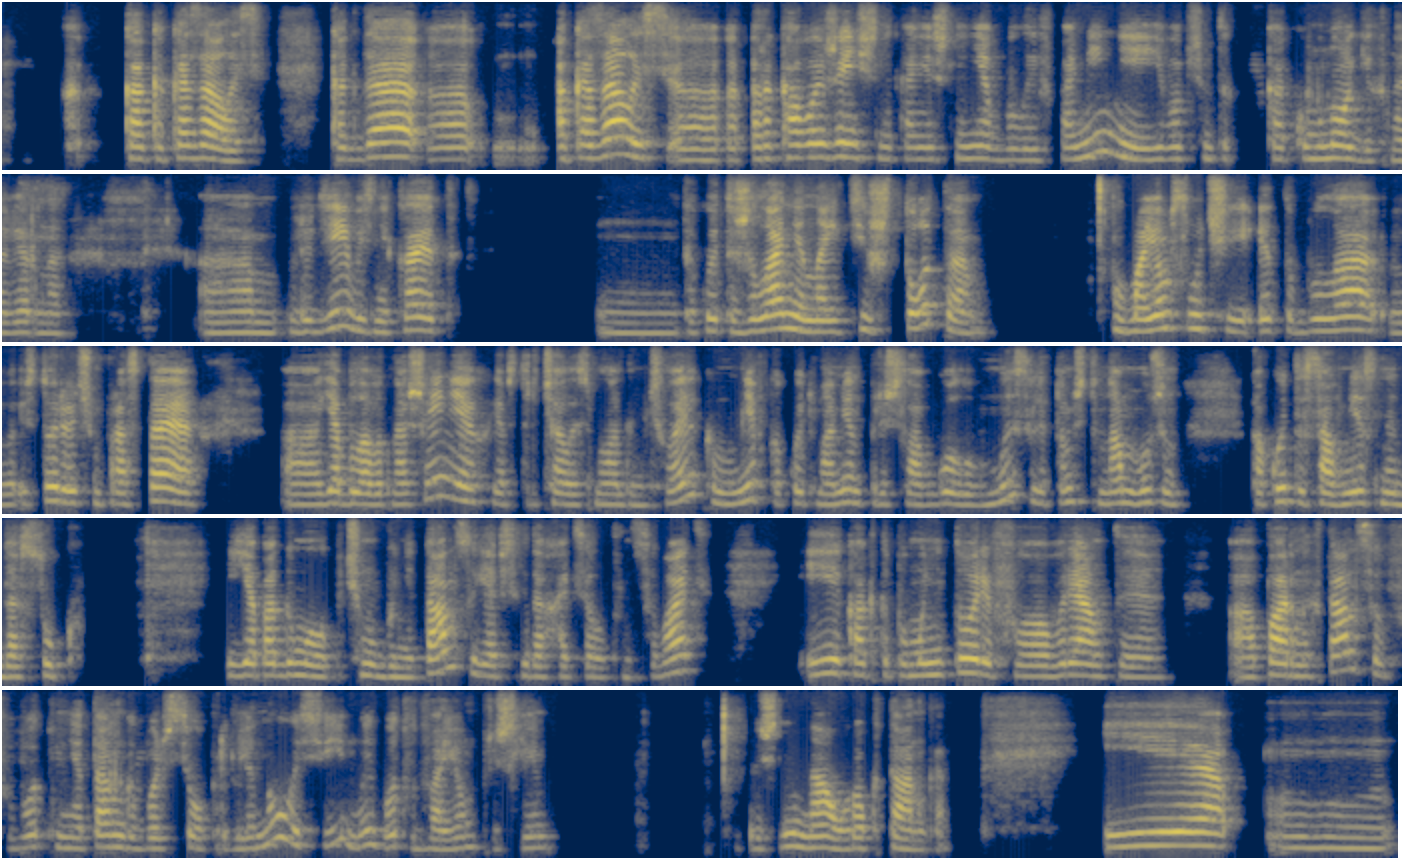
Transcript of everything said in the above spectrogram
как оказалось, когда э, оказалось, э, роковой женщины, конечно, не было и в помине, и, в общем-то, как у многих, наверное, э, людей возникает э, какое-то желание найти что-то. В моем случае это была э, история очень простая. Э, я была в отношениях, я встречалась с молодым человеком, и мне в какой-то момент пришла в голову мысль о том, что нам нужен какой-то совместный досуг. И я подумала, почему бы не танцы, я всегда хотела танцевать. И как-то помониторив а, варианты а, парных танцев, вот мне танго больше всего приглянулось, и мы вот вдвоем пришли, пришли на урок танго. И в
